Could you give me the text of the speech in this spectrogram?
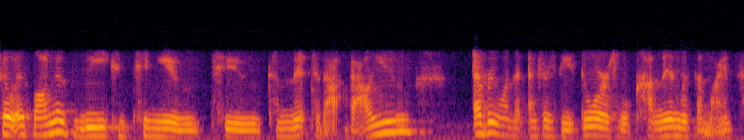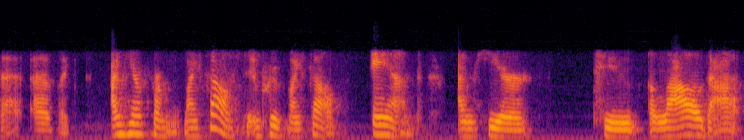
So as long as we continue to commit to that value, everyone that enters these doors will come in with the mindset of like, I'm here for myself to improve myself, and I'm here to allow that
